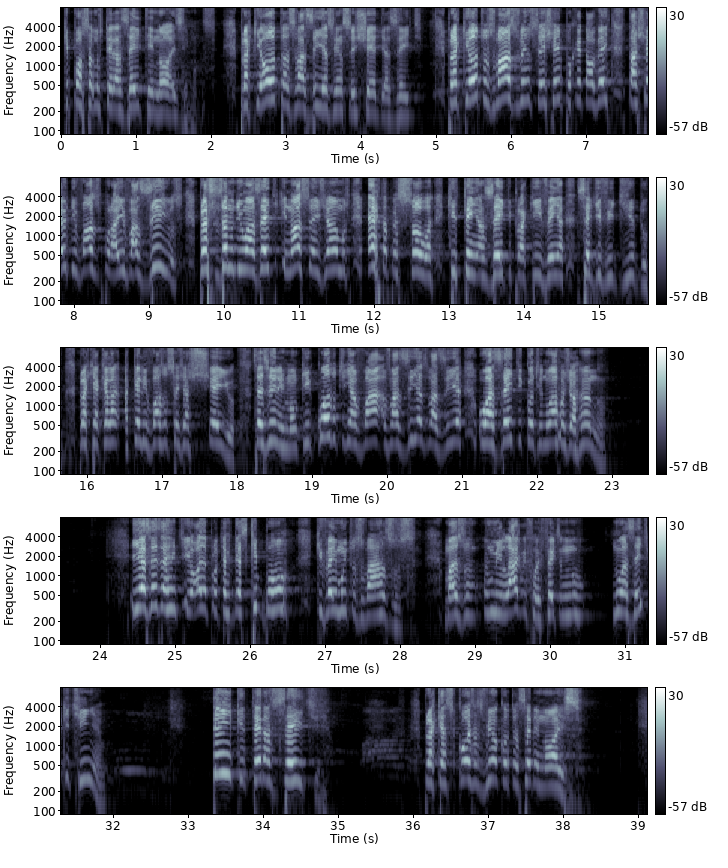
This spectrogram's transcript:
Que possamos ter azeite em nós, irmãos para que outras vazias venham ser cheias de azeite, para que outros vasos venham ser cheios, porque talvez está cheio de vasos por aí vazios, precisando de um azeite que nós sejamos esta pessoa que tem azeite para que venha ser dividido, para que aquela, aquele vaso seja cheio. Vocês viram, irmão, que enquanto tinha vazias vazias, o azeite continuava jorrando. E às vezes a gente olha para o texto desse, que bom que veio muitos vasos, mas o, o milagre foi feito no, no azeite que tinha tem que ter azeite para que as coisas venham acontecer em nós.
